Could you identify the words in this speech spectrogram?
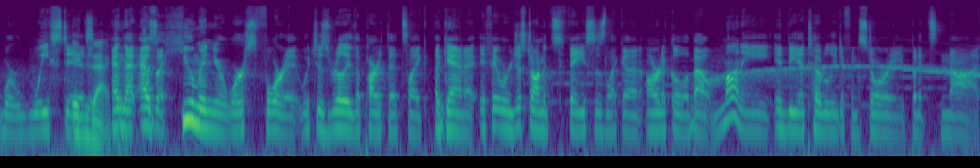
were wasted Exactly. and that as a human you're worse for it which is really the part that's like again if it were just on its face as like an article about money it'd be a totally different story but it's not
